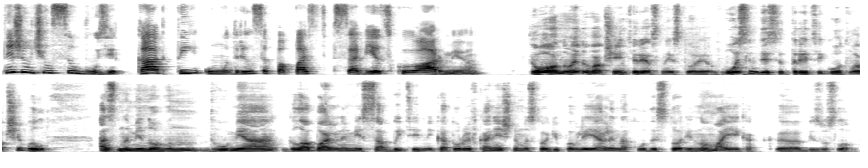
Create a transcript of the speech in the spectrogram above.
ты же учился в ВУЗе. Как ты умудрился попасть в советскую армию? О, ну это вообще интересная история. 83 год вообще был ознаменован двумя глобальными событиями, которые в конечном итоге повлияли на ход истории. Но ну, моей, как э, безусловно.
